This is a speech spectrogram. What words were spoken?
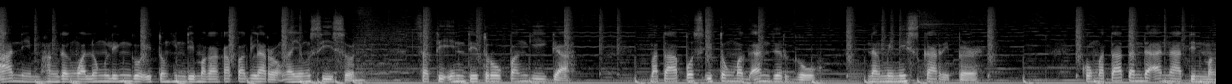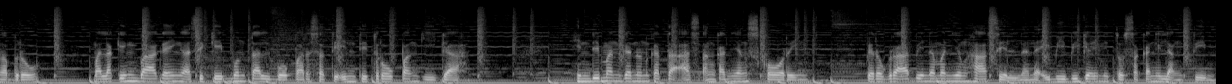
anim hanggang walong linggo itong hindi makakapaglaro ngayong season sa TNT tropang giga matapos itong mag-undergo ng menisca repair. Kung matatandaan natin mga bro, malaking bagay nga si Kib Montalvo para sa TNT tropang giga. Hindi man ganun kataas ang kanyang scoring pero grabe naman yung hassle na naibibigay nito sa kanilang team.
